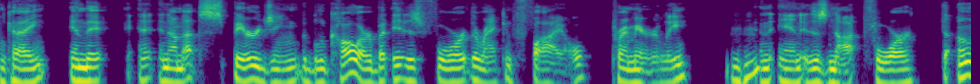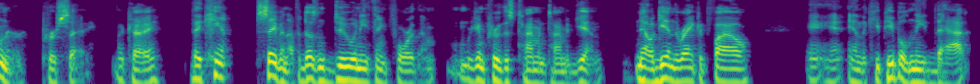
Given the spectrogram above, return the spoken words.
Okay. And the, and I'm not disparaging the blue collar, but it is for the rank and file primarily. Mm-hmm. And, and it is not for the owner per se. Okay. They can't save enough. It doesn't do anything for them. We can prove this time and time again. Now, again, the rank and file and, and the key people need that.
